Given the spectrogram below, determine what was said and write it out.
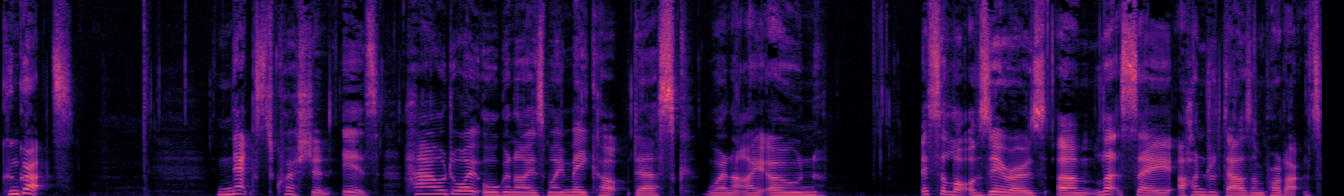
congrats. Next question is How do I organize my makeup desk when I own it's a lot of zeros. Um, let's say 100,000 products.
